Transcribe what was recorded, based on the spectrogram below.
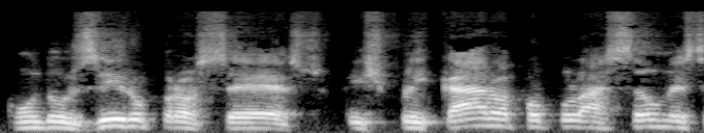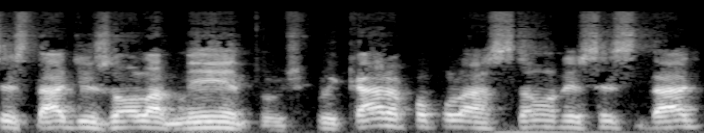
conduzir o processo, explicaram à população a necessidade de isolamento, explicaram à população a necessidade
